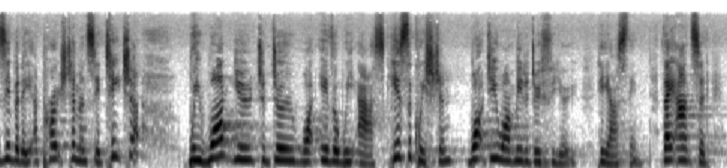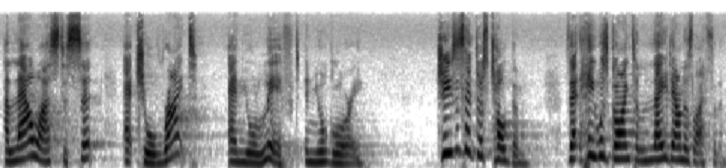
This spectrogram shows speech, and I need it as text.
Zebedee, approached him and said, Teacher, we want you to do whatever we ask. Here's the question What do you want me to do for you? He asked them. They answered, Allow us to sit at your right and your left in your glory. Jesus had just told them that he was going to lay down his life for them.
